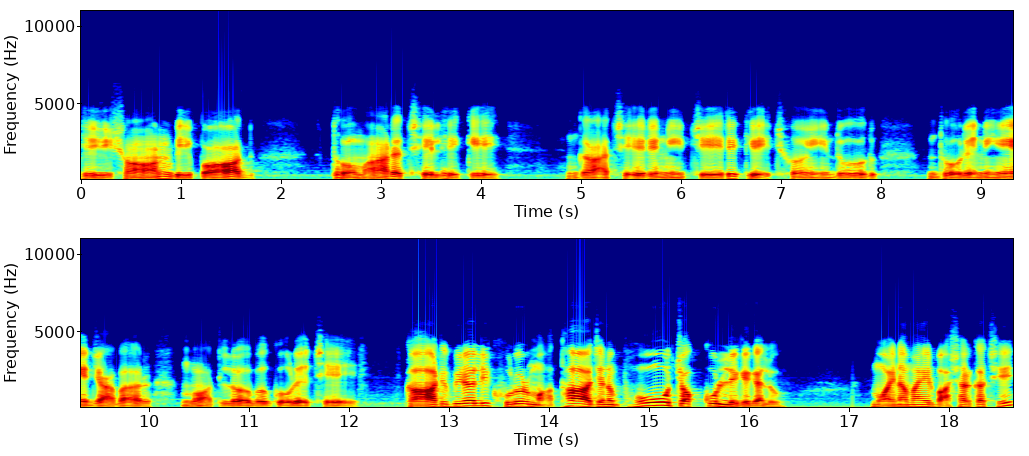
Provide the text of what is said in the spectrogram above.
ভীষণ বিপদ। তোমার ছেলেকে গাছের নিচের কিছু ইঁদুর ধরে নিয়ে যাবার মতলব করেছে। কাঠ বিড়ালি খুড়োর মাথা যেন ভোঁ চক্কর লেগে গেল। ময়না মায়ের বাসার কাছে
